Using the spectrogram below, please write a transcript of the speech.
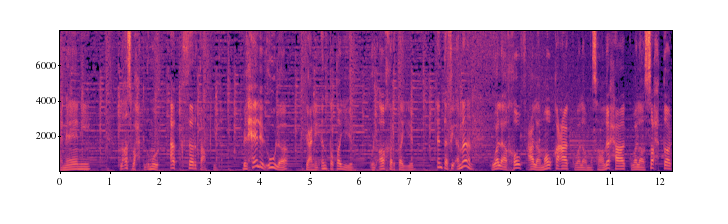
أناني لأصبحت الأمور أكثر تعقيدا. بالحالة الأولى يعني أنت طيب والآخر طيب أنت في أمان ولا خوف على موقعك ولا مصالحك ولا صحتك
